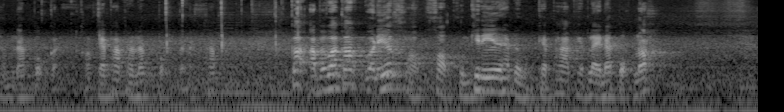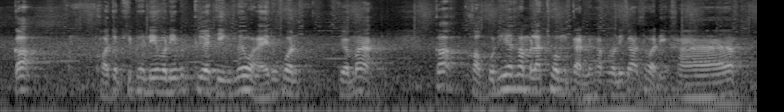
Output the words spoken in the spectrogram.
ทำหน้าปกก่อน ขอแคปภาพทำหน้าปกก่อนนะครับ ก็เอาไปว่าก็วันนี้ก็ขอบขอบคุณแค่นี้นะครับเดี๋ยวผมแคปภาพแคปอะไรหน้าปกเนาะก็ขอจบคลิปเท่านี้วันนี้มันเกลือจริงไม่ไหวทุกคนเกลือมาก ก็ขอบคุณที่เข้ามารับชมกันนะครับ วันนี้ก็สวัสดีครับ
